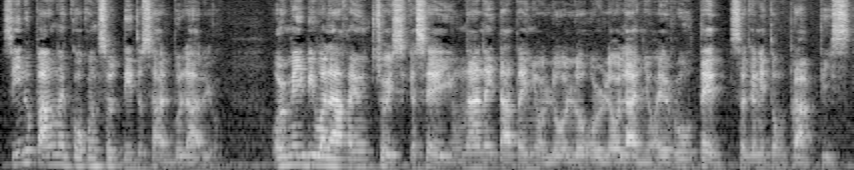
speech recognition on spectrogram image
Sino pa ang nagko-consult dito sa albularyo? Or maybe wala kayong choice kasi yung nanay, tatay nyo, lolo or lola nyo ay rooted sa ganitong practice.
